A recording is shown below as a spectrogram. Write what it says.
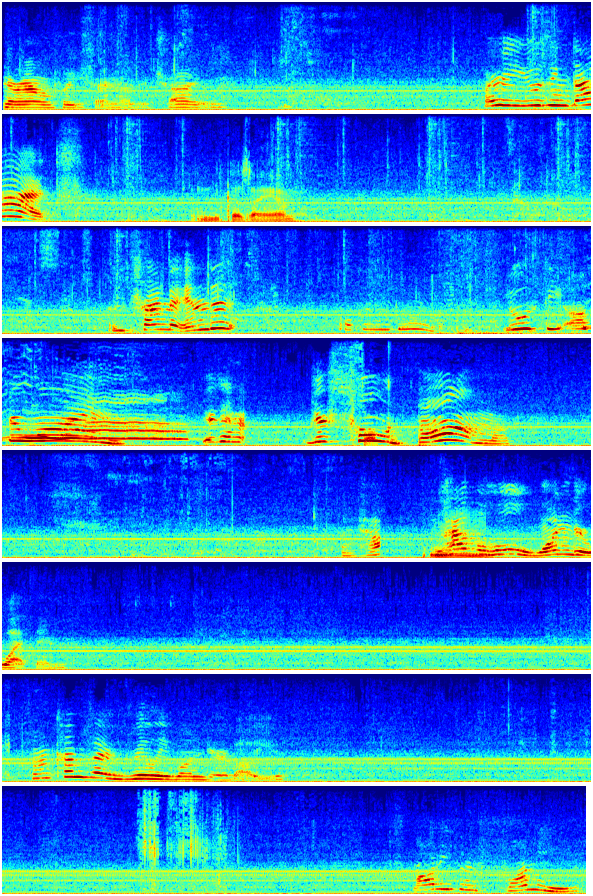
around before you start another trial. Why are you using that? Because I am. Are you trying to end it? What are you doing? Use the other one! You're gonna... You're so dumb! And how... You have a mm. whole wonder weapon. Sometimes I really wonder about you. Not even funny.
